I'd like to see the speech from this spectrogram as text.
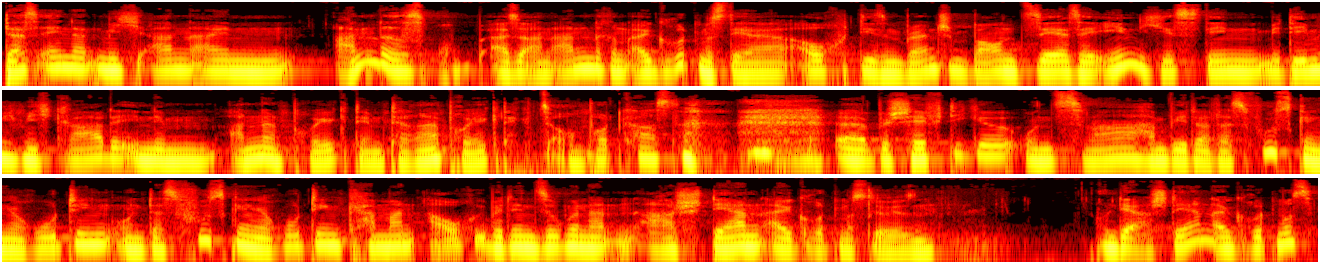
Das erinnert mich an ein anderes, also an anderen Algorithmus, der auch diesem Branch and Bound sehr, sehr ähnlich ist, den, mit dem ich mich gerade in dem anderen Projekt, dem Terrain-Projekt, da gibt's auch einen Podcast, äh, beschäftige. Und zwar haben wir da das Fußgänger-Routing und das Fußgänger-Routing kann man auch über den sogenannten A-Stern-Algorithmus lösen. Und der A-Stern-Algorithmus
